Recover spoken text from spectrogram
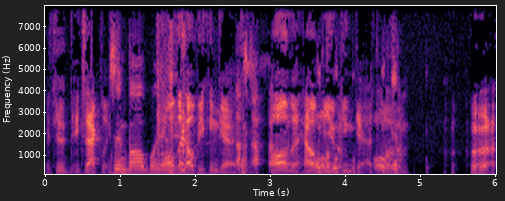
Exactly. Zimbabwe. All the help you can get. All the help All you can get. All of them.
